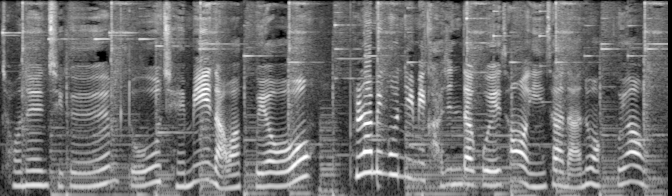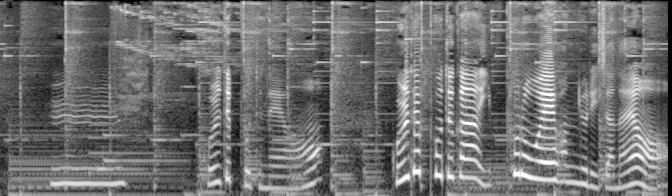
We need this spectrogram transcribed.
저는 지금 또 잼이 나왔고요. 플라밍고님이 가진다고 해서 인사 나누었고요. 음, 골드포드네요. 골드포드가 2%의 확률이잖아요.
